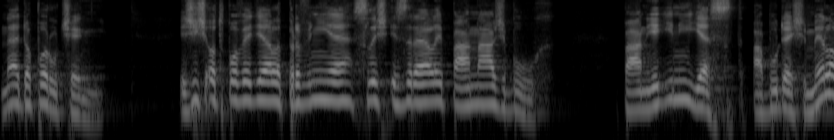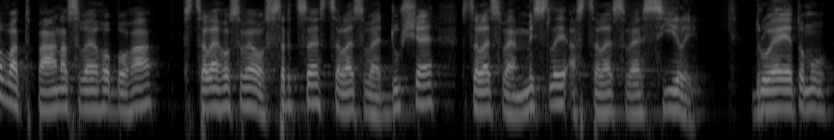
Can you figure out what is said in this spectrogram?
ne doporučení. Ježíš odpověděl, první je, slyš Izraeli, pán náš Bůh. Pán jediný jest a budeš milovat pána svého Boha z celého svého srdce, z celé své duše, z celé své mysli a z celé své síly. Druhé je tomu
